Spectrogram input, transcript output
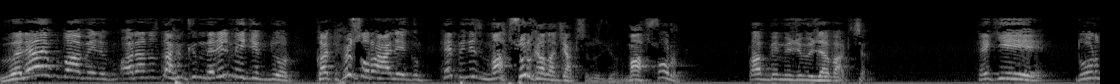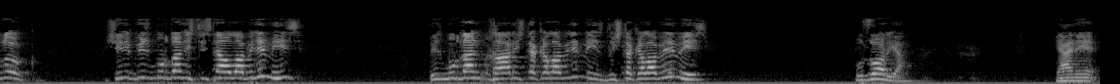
Ve la yubda beynekum. Aranızda hüküm verilmeyecek diyor. Kat husura aleykum. Hepiniz mahsur kalacaksınız diyor. Mahsur. Rabbim yüzümüze baksın. Peki durduk. Şimdi biz buradan istisna olabilir miyiz? Biz buradan hariçte kalabilir miyiz? Dışta kalabilir miyiz? Bu zor ya. Yani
